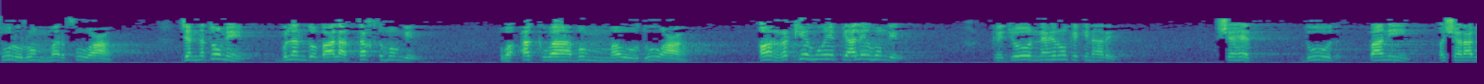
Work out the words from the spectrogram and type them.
سر رم مرفو جنتوں میں بلند و بالا تخت ہوں گے۔ وہ اکوا بم اور رکھے ہوئے پیالے ہوں گے کہ جو نہروں کے کنارے۔ شہد، دودھ، پانی اور شراب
